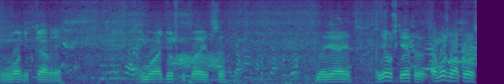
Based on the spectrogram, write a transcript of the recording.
Ноги в кадре. Молодежь купается. Ныряет. Девушки, это... А можно вопрос?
